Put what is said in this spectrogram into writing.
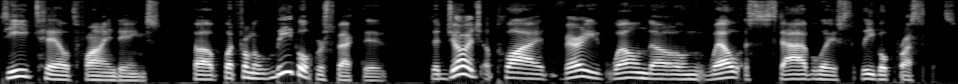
detailed findings. Uh, but from a legal perspective, the judge applied very well known, well established legal precedents.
